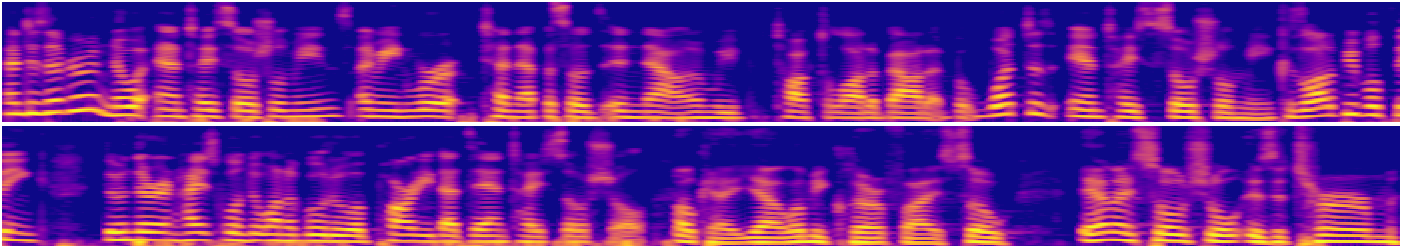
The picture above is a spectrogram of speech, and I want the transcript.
And does everyone know what antisocial means? I mean, we're 10 episodes in now and we've talked a lot about it, but what does antisocial mean? Because a lot of people think that when they're in high school and don't want to go to a party, that's antisocial. Okay, yeah, let me clarify. So, Antisocial is a term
